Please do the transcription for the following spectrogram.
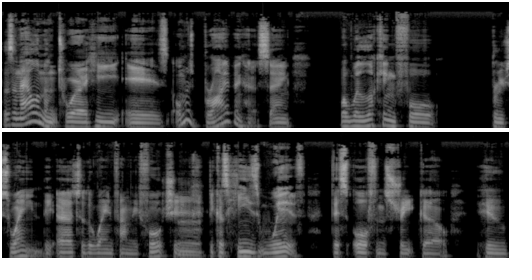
there's an element where he is almost bribing her, saying, "Well, we're looking for." Bruce Wayne, the heir to the Wayne family fortune, Mm. because he's with this orphan street girl who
